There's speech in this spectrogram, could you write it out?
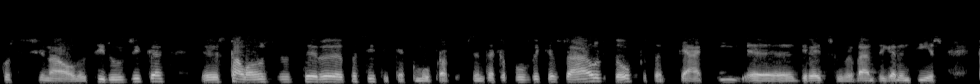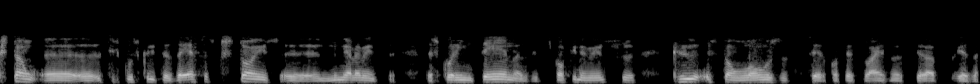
constitucional cirúrgica, está longe de ser pacífica, como o próprio Presidente da República já alertou, portanto, que há aqui direitos, liberdades e garantias que estão circunscritas a essas questões, nomeadamente das quarentenas e dos confinamentos, que estão longe de ser consensuais na sociedade portuguesa.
